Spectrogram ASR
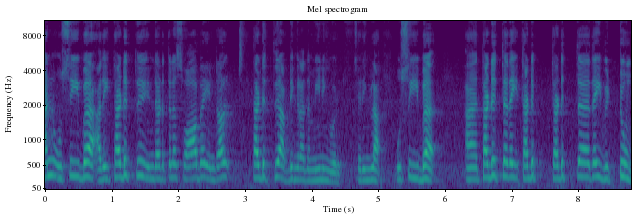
அன் உசீப அதை தடுத்து இந்த இடத்துல சுவாப என்றால் தடுத்து அப்படிங்கிற அந்த மீனிங் வரும். சரிங்களா? உசீப தடுத்ததை தடு தடுத்ததை விட்டும்.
